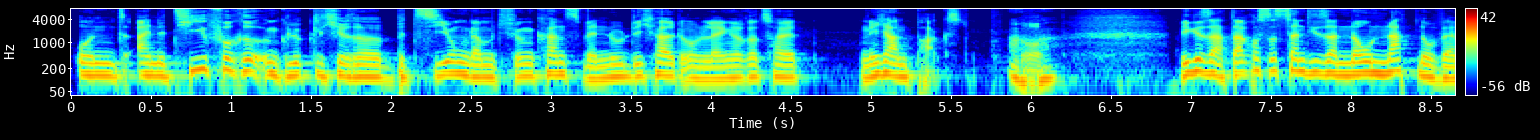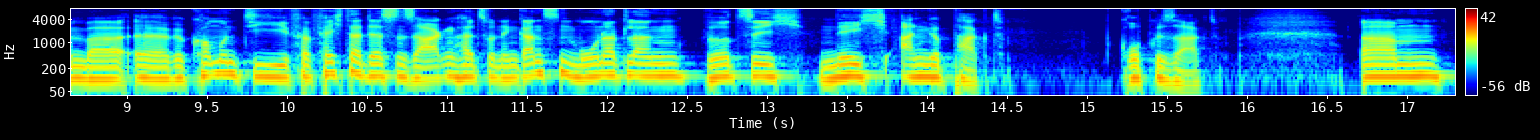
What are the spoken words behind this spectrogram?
und eine tiefere und glücklichere Beziehung damit führen kannst, wenn du dich halt um längere Zeit nicht anpackst. So. Wie gesagt, daraus ist dann dieser No-Nut-November äh, gekommen und die Verfechter dessen sagen halt so den ganzen Monat lang wird sich nicht angepackt. Grob gesagt. Ähm,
